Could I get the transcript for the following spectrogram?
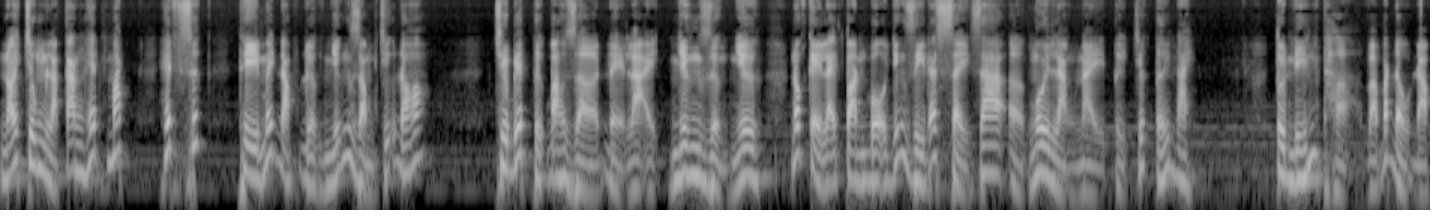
Nói chung là căng hết mắt, hết sức thì mới đọc được những dòng chữ đó. Chưa biết từ bao giờ để lại, nhưng dường như nó kể lại toàn bộ những gì đã xảy ra ở ngôi làng này từ trước tới nay. Tôi nín thở và bắt đầu đọc.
